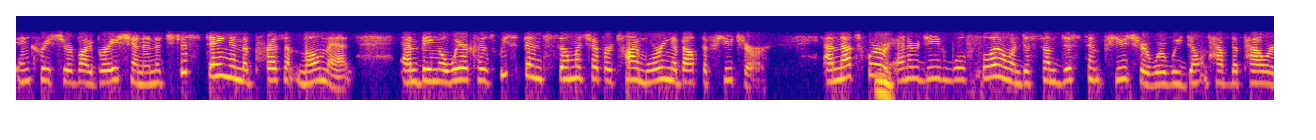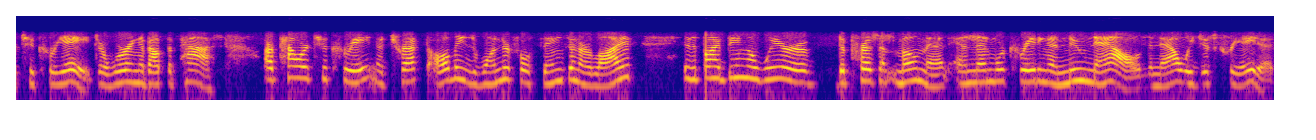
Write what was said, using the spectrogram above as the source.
increase your vibration. And it's just staying in the present moment and being aware because we spend so much of our time worrying about the future. And that's where mm. energy will flow into some distant future where we don't have the power to create or worrying about the past our power to create and attract all these wonderful things in our life is by being aware of the present moment and then we're creating a new now, the now we just created.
